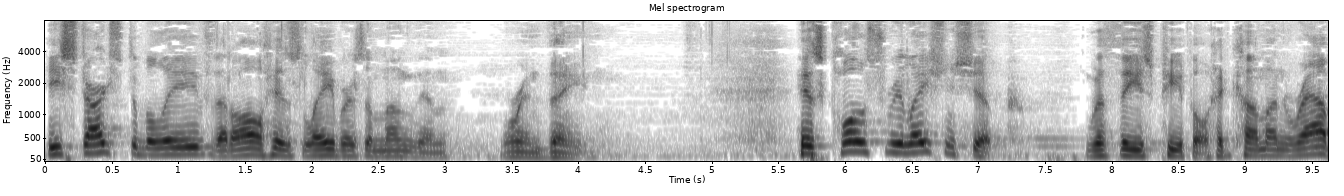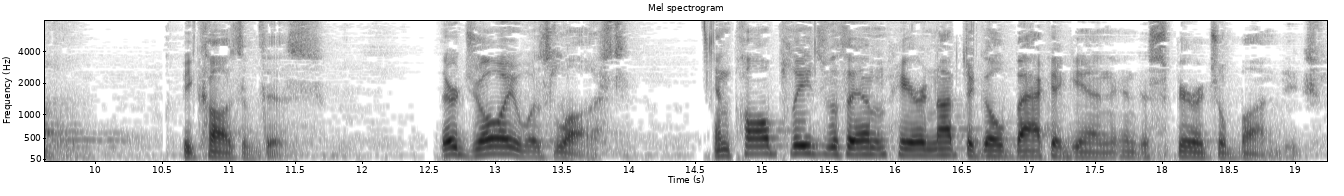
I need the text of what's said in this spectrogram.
He starts to believe that all his labors among them were in vain. His close relationship with these people had come unraveled because of this. Their joy was lost. And Paul pleads with them here not to go back again into spiritual bondage.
